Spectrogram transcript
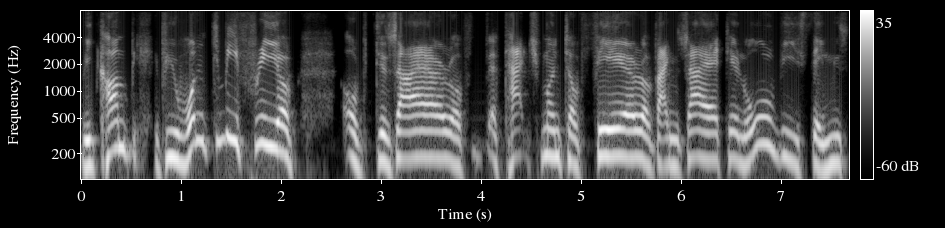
We can't, if you want to be free of, of desire, of attachment, of fear, of anxiety, and all these things,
